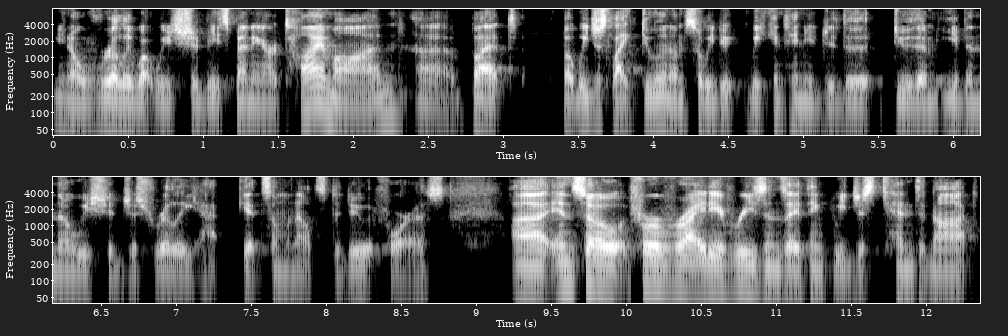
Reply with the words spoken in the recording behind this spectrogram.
you know really what we should be spending our time on uh, but but we just like doing them so we do we continue to do, do them even though we should just really ha- get someone else to do it for us uh, and so for a variety of reasons i think we just tend to not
